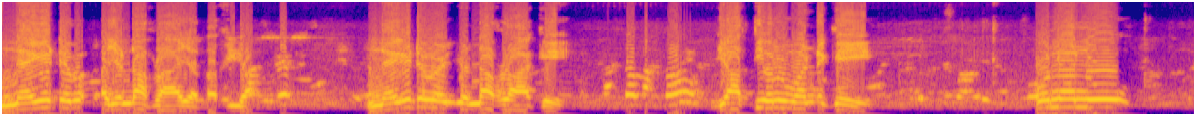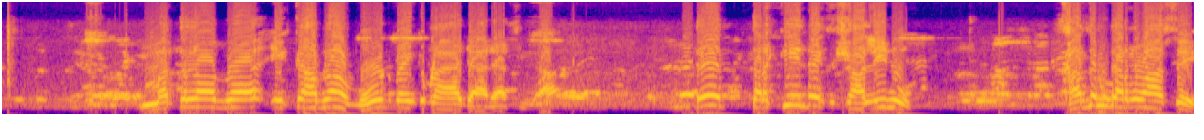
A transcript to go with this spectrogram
네ਗੇਟਿਵ ਏਜੰਡਾ ਫਲਾਇਆ ਜਾਂਦਾ ਸੀਗਾ। 네ਗੇਟਿਵ ਏਜੰਡਾ ਫਲਾ ਕੇ ਜਾਤੀਆਂ ਨੂੰ ਵੰਡ ਕੇ ਉਹਨਾਂ ਨੂੰ ਮਤਲਬ ਇੱਕ ਆਪਣਾ ਵੋਟ ਬੈਂਕ ਬਣਾਇਆ ਜਾ ਰਿਹਾ ਸੀਗਾ। ਤੇ ਤਰੱਕੀ ਤੇ ਖੁਸ਼ਹਾਲੀ ਨੂੰ ਖਤਮ ਕਰਨ ਵਾਸਤੇ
